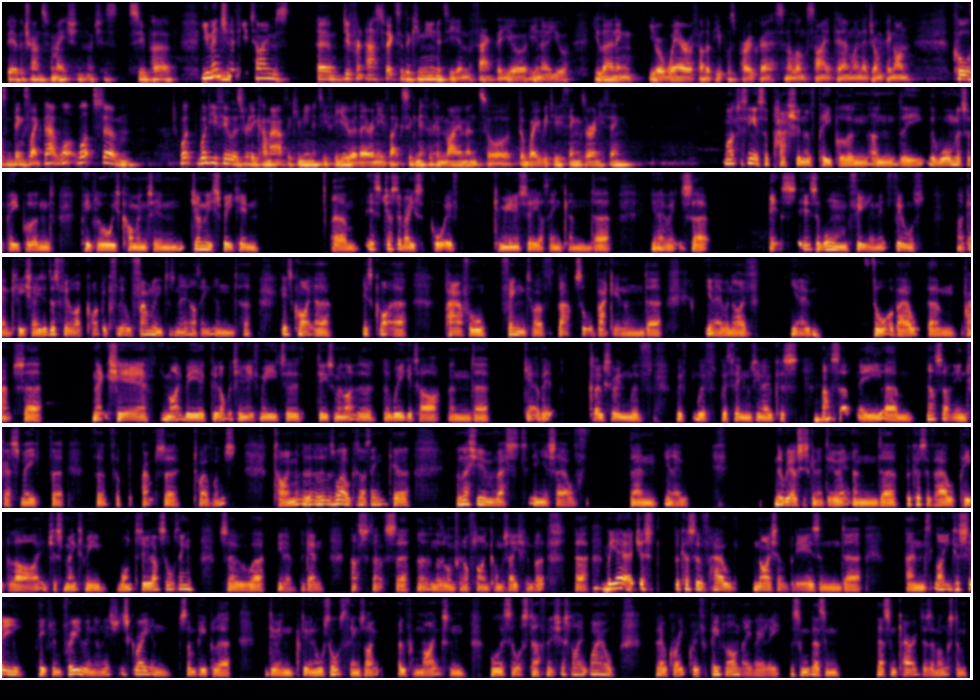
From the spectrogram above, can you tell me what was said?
bit of a transformation, which is superb. You mentioned a few times um, different aspects of the community and the fact that you're, you know, you're you're learning, you're aware of other people's progress and alongside them when they're jumping on calls and things like that. What what's um what what do you feel has really come out of the community for you? Are there any like significant moments or the way we do things or anything? Well, I think it's the passion of people and, and the the warmness of people and people are always commenting. Generally speaking, um, it's just a very supportive community, I think, and uh, you know, it's uh, it's it's a warm feeling. It feels again cliches. It does feel like quite a big little family, doesn't it? I think, and uh, it's quite a it's quite a powerful thing to have that sort of backing, and uh, you know, and I've you know thought about um, perhaps uh, next year it might be a good opportunity for me to do something like the the Wii guitar and uh, get a bit closer in with with with with things, you know, because mm-hmm. that certainly um, that certainly interests me for for for perhaps uh, twelve months time uh, as well. Because I think uh, unless you invest in yourself, then you know nobody else is going to do it. And uh, because of how people are, it just makes me want to do that sort of thing. So, uh, you know, again, that's that's uh, another one for an offline conversation. But mm-hmm. but yeah, just because of how nice everybody is, and uh, and like you can see people improving, and it's just great. And some people are doing doing all sorts of things like open mics and all this sort of stuff, and it's just like wow they're a great group of people, aren't they? Really, there's some there's some there's some characters amongst them,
